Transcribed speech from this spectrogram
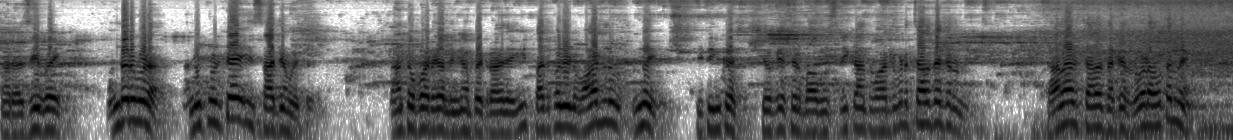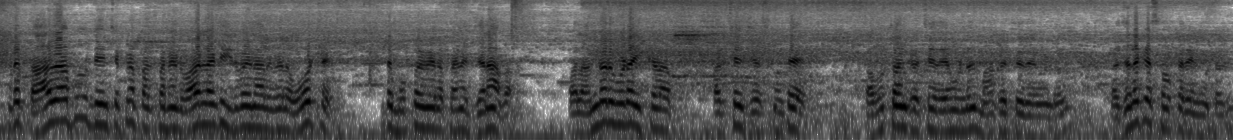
మా రజీభాయ్ అందరూ కూడా అనుకుంటే ఇది సాధ్యమవుతుంది. దాంతోపాటుగా లింగంపేట రాజా ఈ పది పన్నెండు వార్డులు ఉన్నాయి. ఇటు ఇంకా శివకేశ్వర బాబు శ్రీకాంత్ వార్డులు కూడా చాలా దగ్గర ఉన్నాయి. చాలా చాలా దగ్గర రోడ్ అవుతున్నాయి. అంటే దాదాపు నేను చెప్పిన పది పన్నెండు వార్డులు అంటే ఇరవై నాలుగు వేల ఓట్లే. అంటే ముప్పై వేల పైన జనాభా. వాళ్ళందరూ కూడా ఇక్కడ పరిచయం చేసుకుంటే ప్రభుత్వానికి వచ్చేది ఏముండదు మాకు వచ్చేది ఏముండదు. ప్రజలకే సౌకర్యంగా ఉంటుంది.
